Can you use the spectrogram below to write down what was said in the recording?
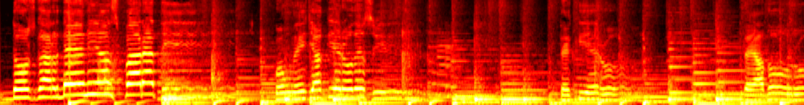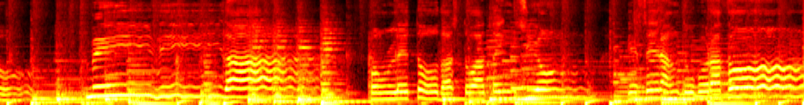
Dos gardenias para ti con ella quiero decir, te quiero, te adoro, mi vida. Ponle todas tu atención, que serán tu corazón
